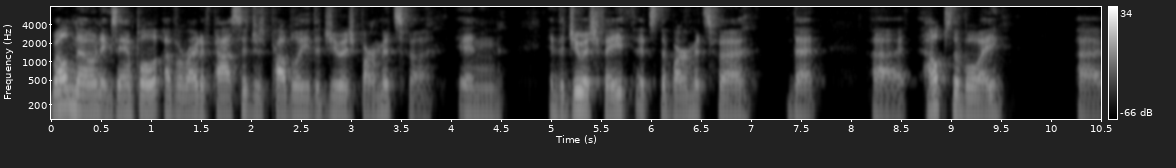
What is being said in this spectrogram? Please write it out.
well known example of a rite of passage is probably the Jewish bar mitzvah. In, in the Jewish faith, it's the bar mitzvah that uh, helps the boy uh,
